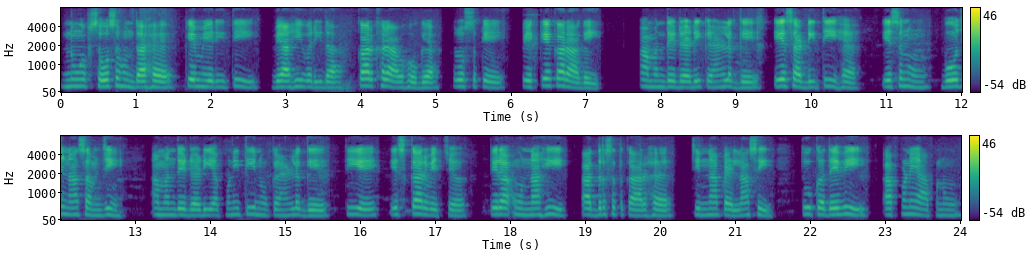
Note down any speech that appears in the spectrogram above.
ਨੂੰ ਅਫਸੋਸ ਹੁੰਦਾ ਹੈ ਕਿ ਮੇਰੀ ਧੀ ਵਿਆਹੀ ਵਰੀ ਦਾ ਘਰ ਖਰਾਬ ਹੋ ਗਿਆ। ਰੁੱਸ ਕੇ ਪੇਕੇ ਘਰ ਆ ਗਈ। ਅਮਨ ਦੇ ਡੈਡੀ ਕਹਿਣ ਲੱਗੇ, ਇਹ ਸਾਡੀ ਧੀ ਹੈ, ਇਸ ਨੂੰ ਬੋਝ ਨਾ ਸਮਝੀ। ਅਮਨ ਦੇ ਡੈਡੀ ਆਪਣੀ ਧੀ ਨੂੰ ਕਹਿਣ ਲੱਗੇ, ਧੀਏ, ਇਸ ਘਰ ਵਿੱਚ ਤੇਰਾ ਓਨਾ ਹੀ ਆਦਰ ਸਤਿਕਾਰ ਹੈ ਜਿੰਨਾ ਪਹਿਲਾਂ ਸੀ। ਤੂੰ ਕਦੇ ਵੀ ਆਪਣੇ ਆਪ ਨੂੰ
